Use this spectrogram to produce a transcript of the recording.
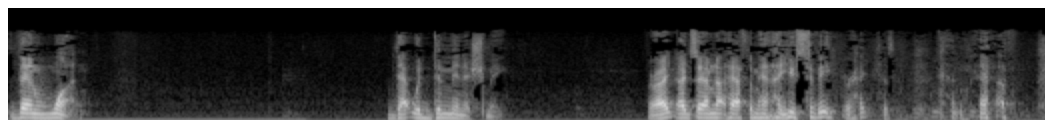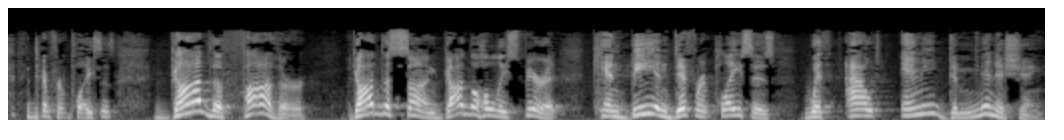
than one, that would diminish me. All right? I'd say I'm not half the man I used to be, right? Because half different places. God the Father, God the Son, God the Holy Spirit can be in different places without any diminishing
